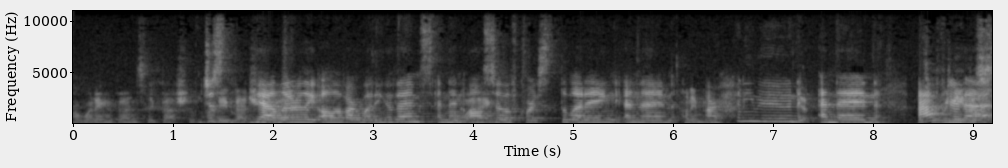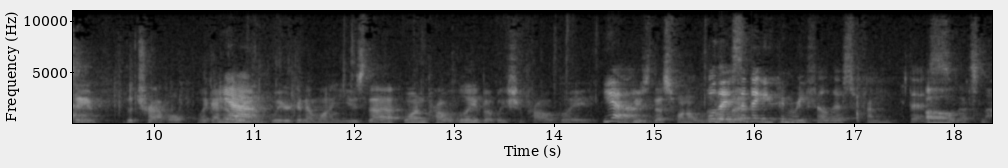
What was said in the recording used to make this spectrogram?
Our wedding events like bachelor just party, bachelor. yeah, literally all of our wedding events, and then The also of course the wedding, and then Honeymoon. our honeymoon, Yep. and then That's after where we need that, the travel. Like I know Yeah. we, we're gonna want to use that one probably, but we should probably Yeah. use this one a little well, they bit. said that you can refill this from this. Oh, that's nice.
